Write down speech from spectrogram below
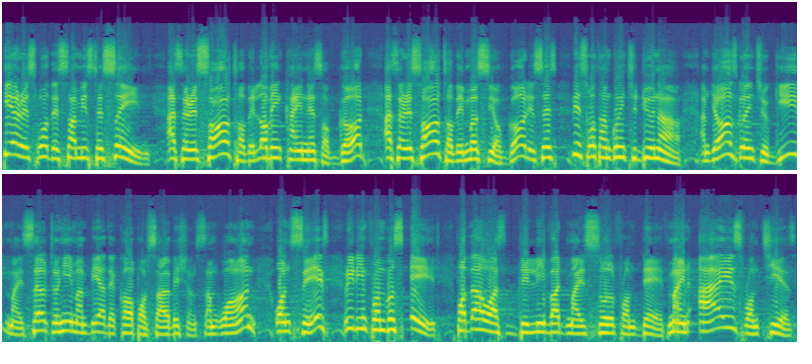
Here is what the psalmist is saying. As a result of the loving kindness of God, as a result of the mercy of God, he says, this is what I'm going to do now. I'm just going to give myself to him and bear the cup of salvation. Psalm 1, 1 6, reading from verse 8. For thou hast delivered my soul from death, mine eyes from tears,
